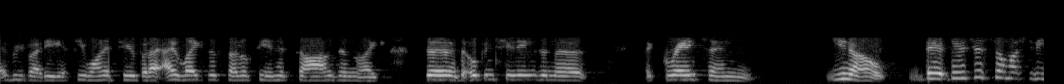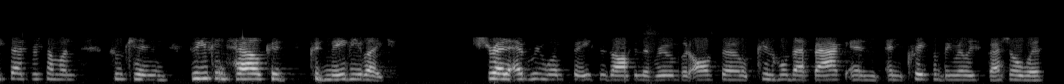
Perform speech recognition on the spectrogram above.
everybody if he wanted to. But I, I like the subtlety in his songs and like the the open tunings and the the grace and you know there there's just so much to be said for someone who can who you can tell could could maybe like shred everyone's faces off in the room, but also can hold that back and and create something really special with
